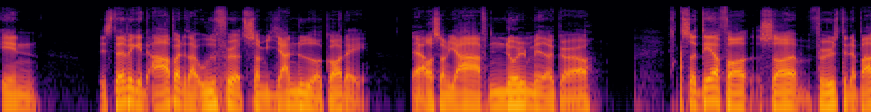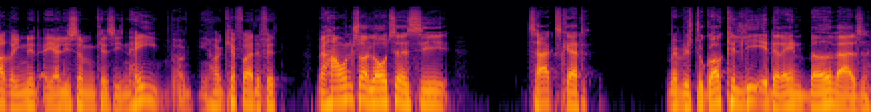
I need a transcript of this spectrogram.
en, det er stadigvæk et arbejde, der er udført, som jeg nyder godt af, ja. og som jeg har haft nul med at gøre. Så derfor så føles det da bare rimeligt, at jeg ligesom kan sige, hey, hold kæft, hvor er det fedt. Men har hun så lov til at sige, tak skat, men hvis du godt kan lide et rent badeværelse,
